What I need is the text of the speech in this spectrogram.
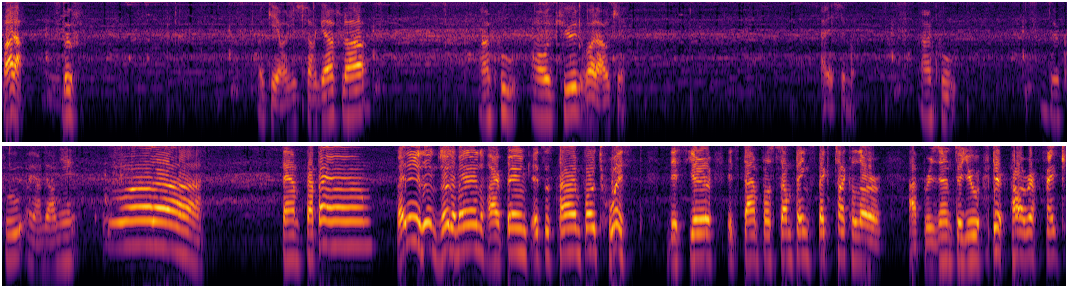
Voilà. Bouf. Ok, on va juste faire gaffe là. Un coup, on recule. Voilà, ok. Allez, c'est bon. Un coup. Deux coups. Allez, un dernier. Voilà Pam, pam, pam Ladies and gentlemen, I think it's time for twist. This year, it's time for something spectacular. I present to you the horrific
